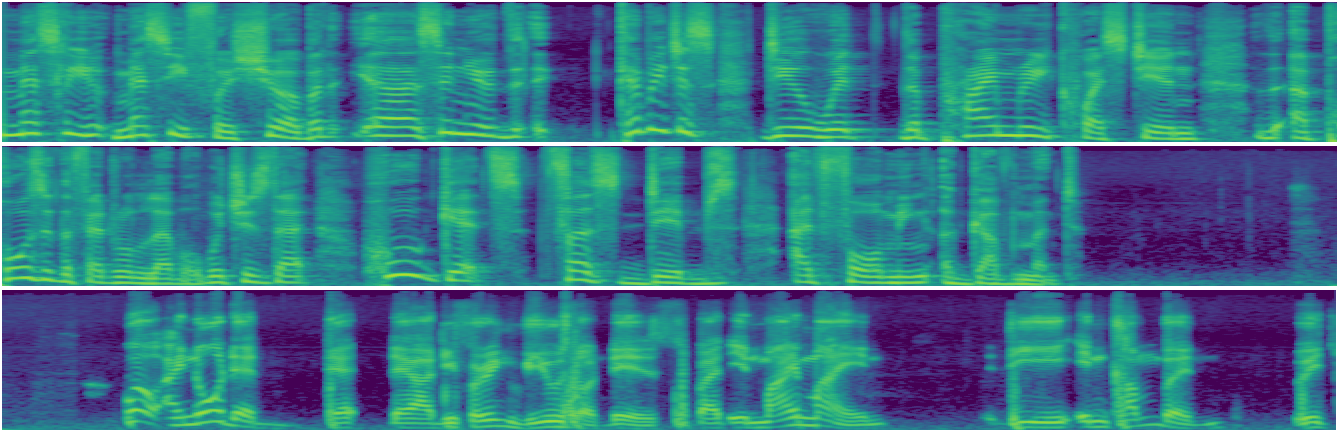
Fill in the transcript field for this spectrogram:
messy, messy for sure. But uh, can we just deal with the primary question uh, posed at the federal level, which is that who gets first dibs at forming a government? Well, I know that, that there are differing views on this, but in my mind, the incumbent, which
